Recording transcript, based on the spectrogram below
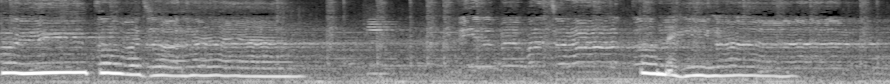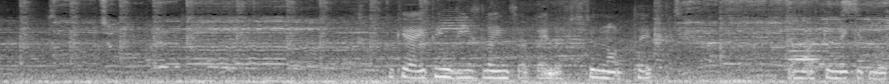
कोई तो वजह है। तो नहीं है Okay, I think these lines are kind of still not thick. So I have to make it look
